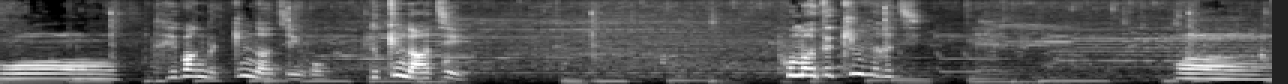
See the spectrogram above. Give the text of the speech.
오. 대박 느낌 나지 이거. 느낌 나지. 봄아 느낌 나지. 와.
